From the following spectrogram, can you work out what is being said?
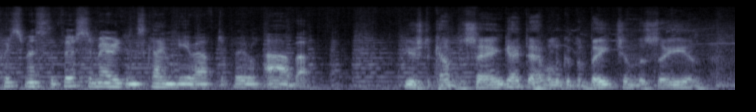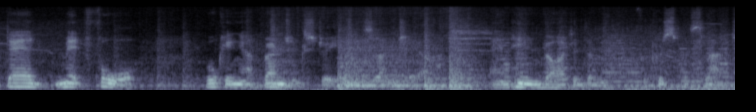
Christmas, the first Americans came here after Pearl Harbor. Used to come to Sandgate to have a look at the beach and the sea and Dad met four walking up Brunswick Street in his lunch hour and he invited them for Christmas lunch.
